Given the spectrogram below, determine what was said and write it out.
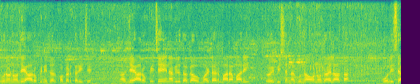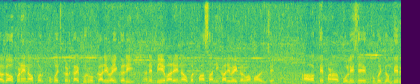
ગુનો નોંધી આરોપીની ધરપકડ કરી છે. જે આરોપી છે, એના વિરુદ્ધ અગાઉ મર્ડર, મારામારી, પ્રોહિબિશનના ગુનાઓ નોંધાયેલા હતા. પોલીસે અગાઉ પણ એના ઉપર ખૂબ જ કડકાઈપૂર્વક કાર્યવાહી કરી અને બે વાર એના ઉપર પાસાની કાર્યવાહી કરવામાં આવેલ છે. આ વખતે પણ પોલીસે ખૂબ જ ગંભીર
